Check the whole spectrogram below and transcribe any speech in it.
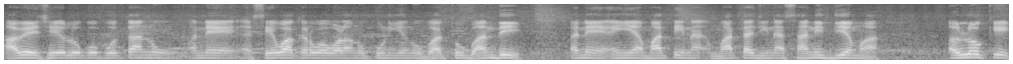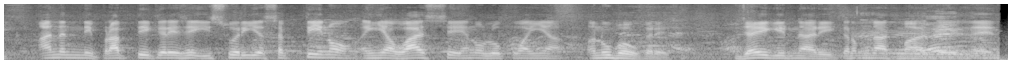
આવે છે, એ લોકો પોતાનું અને સેવા કરવાવાળાનું પુણ્યનું ભાથું બાંધી અને અહીંયા માતીના, માતાજીના સાનિધ્યમાં અલૌકિક આનંદની પ્રાપ્તિ કરે છે, ઈશ્વરીય શક્તિનો અહીંયા વાસ છે, એનો લોકો અહીંયા અનુભવ કરે છે. જય ગિરનારી, કરમનાથ મહાદેવ.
